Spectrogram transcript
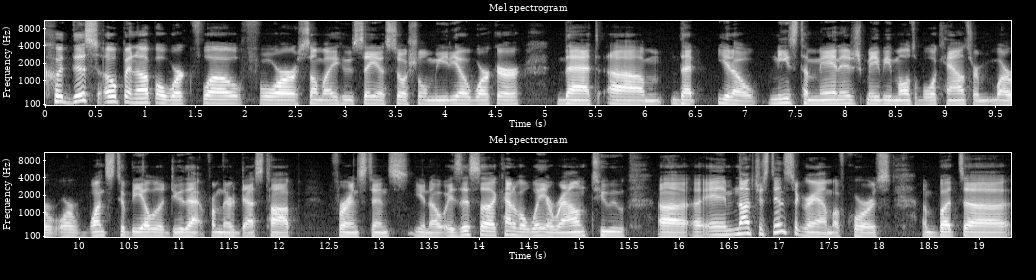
could this open up a workflow for somebody who's say a social media worker that um, that you know needs to manage maybe multiple accounts or, or, or wants to be able to do that from their desktop for instance you know is this a kind of a way around to uh, and not just instagram of course but uh,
